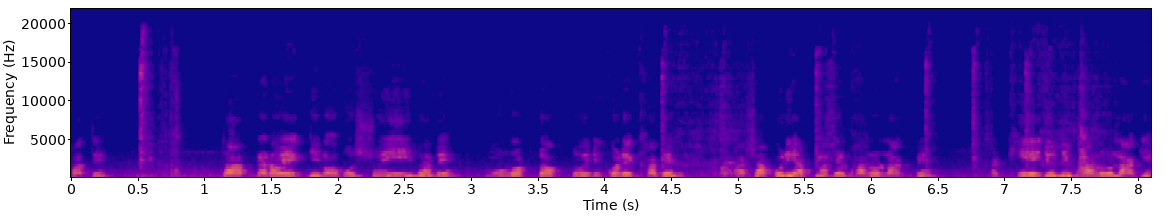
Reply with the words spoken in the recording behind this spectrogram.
পাতে। তো আপনারাও একদিন অবশ্যই এইভাবে মূলোর টক তৈরি করে খাবেন। আশা করি আপনাদের ভালো লাগবে। আর খেয়ে যদি ভালো লাগে,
